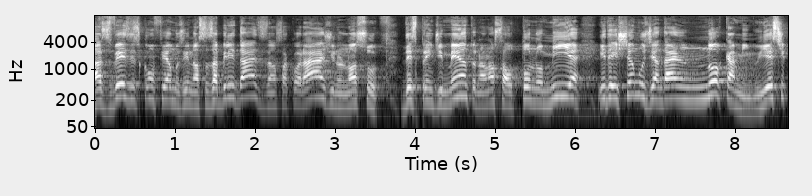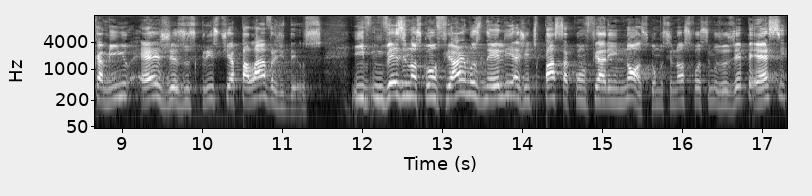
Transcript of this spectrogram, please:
Às vezes confiamos em nossas habilidades, na nossa coragem, no nosso desprendimento, na nossa autonomia e deixamos de andar no caminho. E este caminho é Jesus Cristo e a palavra de Deus. E em vez de nós confiarmos nele, a gente passa a confiar em nós, como se nós fôssemos o GPS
